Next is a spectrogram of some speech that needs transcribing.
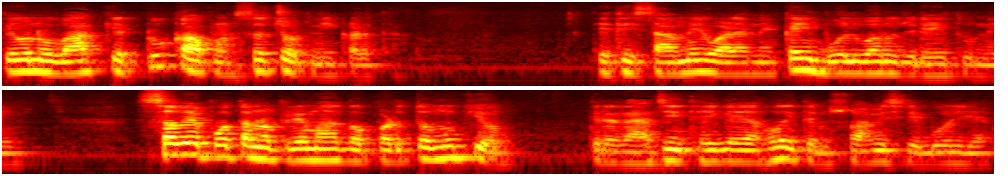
તેઓનું વાક્ય ટૂંકા પણ સચોટ નીકળતા. તેથી સામેવાળાને કંઈ બોલવાનું જ રહેતું નહીં. સવે પોતાનો પ્રેમાગો પડતો મૂક્યો. ત્યારે રાજી થઈ ગયા હોય તેમ સ્વામીશ્રી બોલ્યા,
